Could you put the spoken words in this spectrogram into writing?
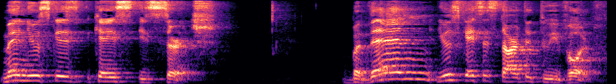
Main use case, case is search. But then use cases started to evolve.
